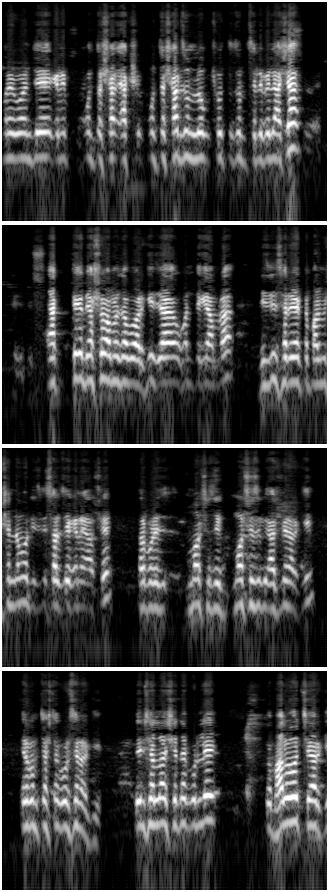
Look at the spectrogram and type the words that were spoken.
মনে করেন যে এখানে পঞ্চাশ একশো পঞ্চাশ ষাট জন লোক, সত্তর জন ছেলে পেলে আসা। এক থেকে দেড়শো আমরা যাব আর কি, যা ওখান থেকে আমরা রিজভি স্যারের একটা পারমিশন নেব। রিজভি স্যার যেখানে আসে, তারপরে মৎস্যসচিব মৎস্যসচিব আসবেন আর কি। এরকম চেষ্টা করছেন আর কি। ইনশাল্লাহ সেটা করলে তো ভালো হচ্ছে আর কি,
